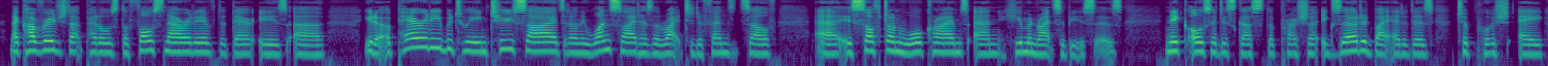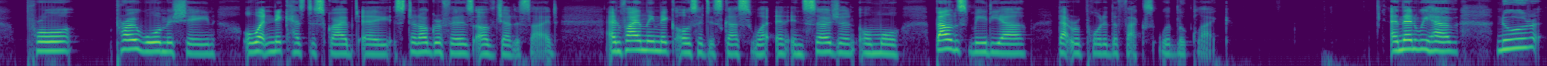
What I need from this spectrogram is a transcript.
Now, coverage that peddles the false narrative that there is a you know, a parity between two sides and only one side has the right to defend itself, uh, is soft on war crimes and human rights abuses. Nick also discussed the pressure exerted by editors to push a pro pro war machine, or what Nick has described as stenographers of genocide. And finally, Nick also discussed what an insurgent or more balanced media that reported the facts would look like. And then we have Noor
